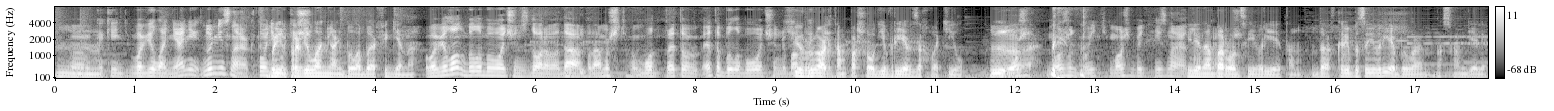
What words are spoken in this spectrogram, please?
Mm. Какие-нибудь вавилоняне. Ну, не знаю, кто-нибудь. Блин, про вавилонянь было бы офигенно. Вавилон было бы очень здорово, да, потому что вот это, это было бы очень любопытно. Херак там пошел, евреев захватил. Может, может быть, может быть, не знаю. Или там, наоборот, короче. за еврея там. Да, скорее бы за еврея было, на самом деле,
